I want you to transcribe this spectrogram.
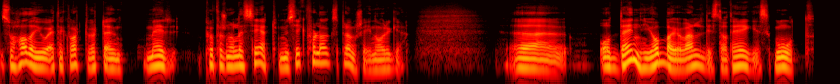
så har det jo etter hvert blitt en mer profesjonalisert musikkforlagsbransje i Norge. Eh, og den jobber jo veldig strategisk mot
